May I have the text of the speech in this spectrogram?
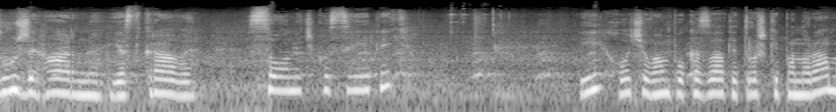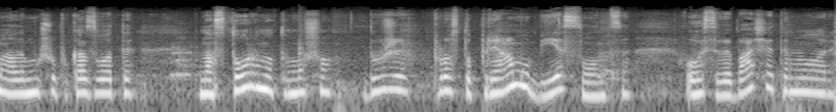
Дуже гарне, яскраве сонечко світить. І хочу вам показати трошки панорами, але мушу показувати на сторону, тому що дуже просто прямо б'є сонце. Ось ви бачите море.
